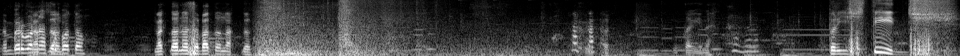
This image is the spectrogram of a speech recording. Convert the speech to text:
Number one, nasa Knockdown. bato. Knockdown na sa bato, knockdown. Putang ina. Prestige.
